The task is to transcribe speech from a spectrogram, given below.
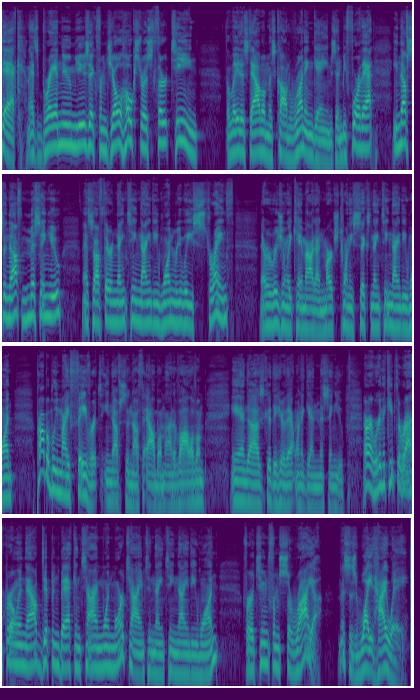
That's brand new music from Joel Hoekstra's 13. The latest album is called Running Games. And before that, Enuff Z'nuff, Missing You. That's off their 1991 release, Strength. That originally came out on March 26, 1991. Probably my favorite Enuff Z'nuff album out of all of them. And uh, it's good to hear that one again, Missing You. All right, we're going to keep the rock rolling now, dipping back in time one more time to 1991 for a tune from Saraya. This is White Highway.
